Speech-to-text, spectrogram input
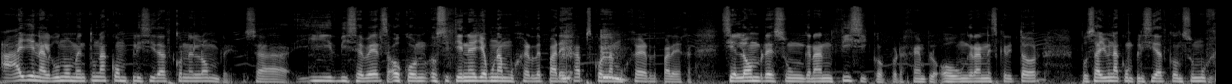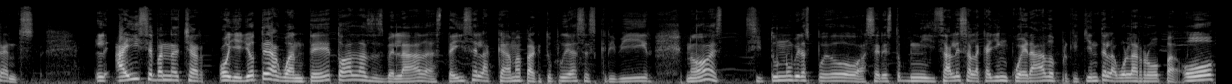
hay en algún momento una complicidad con el hombre, o sea, y viceversa, o, con, o si tiene ella una mujer de pareja, pues con la mujer de pareja. Si el hombre es un gran físico, por ejemplo, o un gran escritor, pues hay una complicidad con su mujer. Ahí se van a echar, oye, yo te aguanté todas las desveladas, te hice la cama para que tú pudieras escribir, ¿no? Si tú no hubieras podido hacer esto, ni sales a la calle encuerado porque quién te lavó la ropa, o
